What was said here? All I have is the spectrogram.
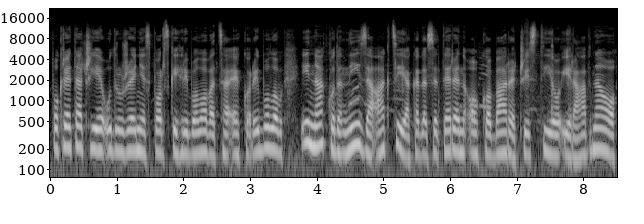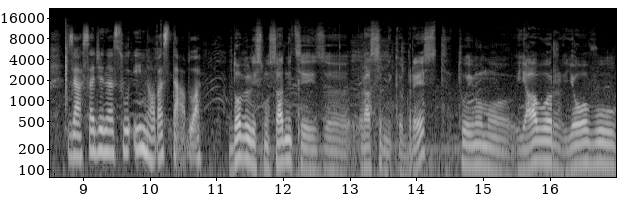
Pokretač je Udruženje sportskih ribolovaca Eko Ribolov i nakon niza akcija kada se teren oko bare čistio i ravnao, zasađena su i nova stabla. Dobili smo sadnice iz e, rasadnika Brest. Tu imamo javor, jovu,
